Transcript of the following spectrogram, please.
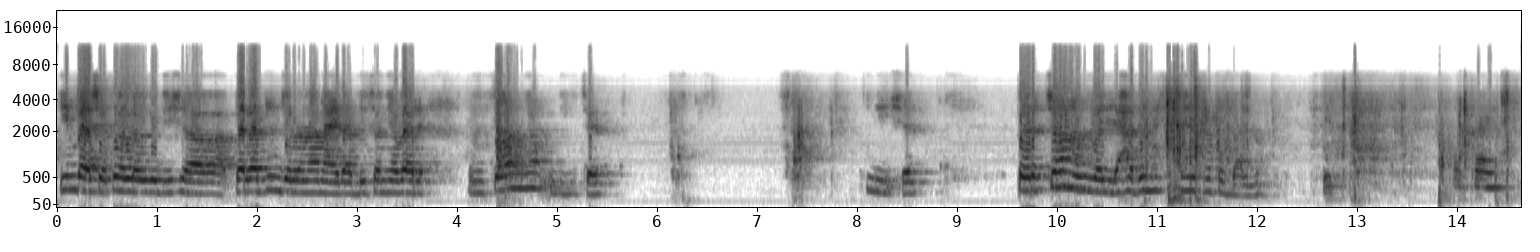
invece quello che diceva per raggiungere una meta bisogna avere un sogno dice. Dice perciò non svegliatevi è troppo bello. Ok.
